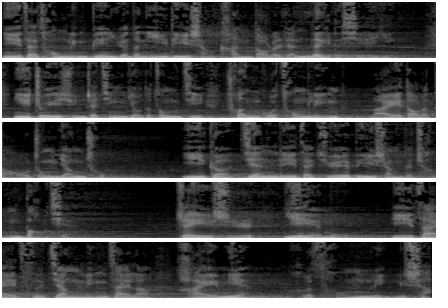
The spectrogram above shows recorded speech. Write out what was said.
你在丛林边缘的泥地上看到了人类的鞋印，你追寻着仅有的踪迹，穿过丛林，来到了岛中央处。一个建立在绝壁上的城堡前，这时夜幕已再次降临在了海面和丛林上。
